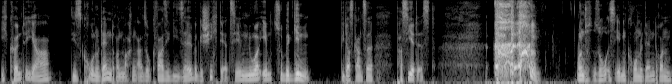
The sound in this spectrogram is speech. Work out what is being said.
ich könnte ja dieses Chronodendron machen, also quasi dieselbe Geschichte erzählen, nur eben zu Beginn, wie das Ganze passiert ist. Und so ist eben Chronodendron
